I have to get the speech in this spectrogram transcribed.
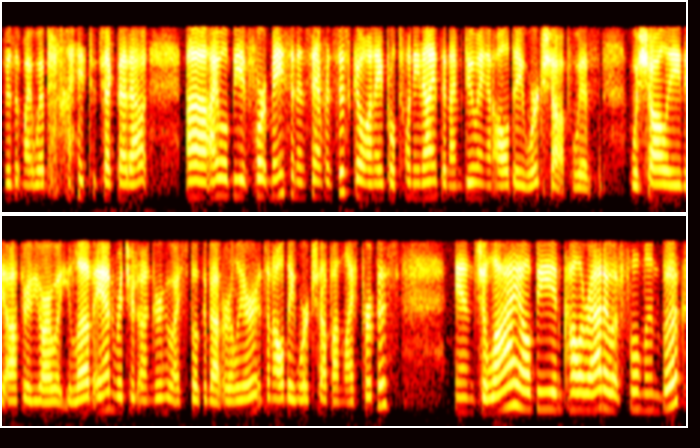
Visit my website to check that out. Uh, I will be at Fort Mason in San Francisco on April 29th, and I'm doing an all-day workshop with Vaishali, the author of You Are What You Love, and Richard Unger, who I spoke about earlier. It's an all-day workshop on life purpose. In July, I'll be in Colorado at Full Moon Books.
